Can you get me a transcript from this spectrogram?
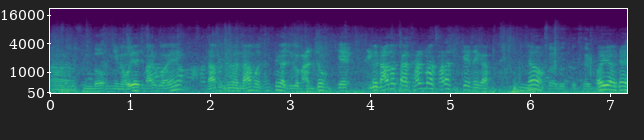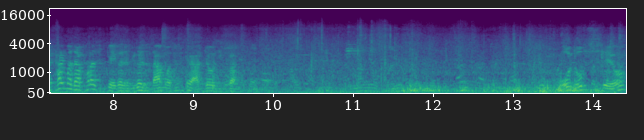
아, 형님 오해하지 말고, 예? 나무 나무 상태가 지금 안 좋은 게 이거 놔뒀다가 삶아 팔아줄게 내가. 형, 가볍다 잘. 어이 형, 내가 삶아 내가 팔아줄게. 이거 이거 나무 상태가 안 좋으니까. 옷 없으세요?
